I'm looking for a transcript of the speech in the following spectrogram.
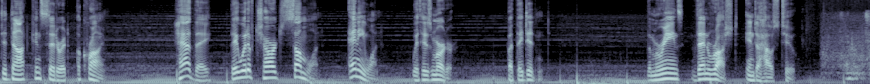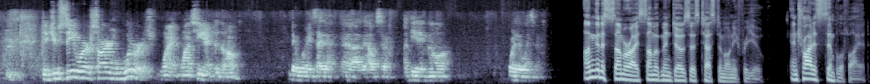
did not consider it a crime. Had they, they would have charged someone, anyone, with his murder. But they didn't. The Marines then rushed into House 2. Did you see where Sergeant Wuterich went once he entered the home? They were inside uh, the house, sir. I didn't know where they went, sir. I'm going to summarize some of Mendoza's testimony for you and try to simplify it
